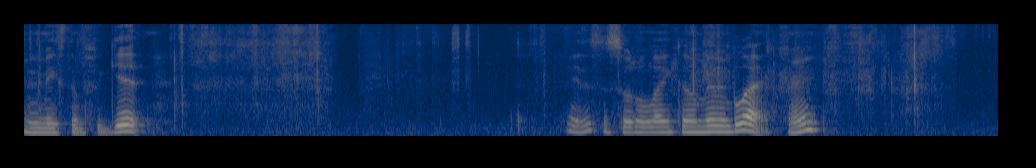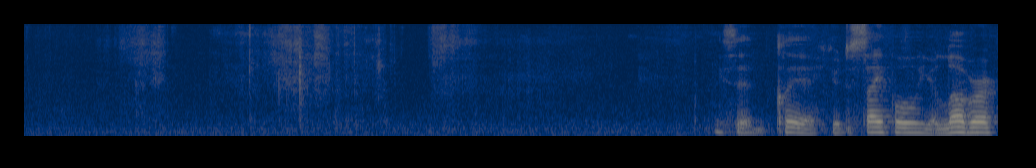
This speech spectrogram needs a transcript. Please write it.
And makes them forget. Hey, this is sort of like uh, Men in Black, right? Said, Clea, your disciple, your lover,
